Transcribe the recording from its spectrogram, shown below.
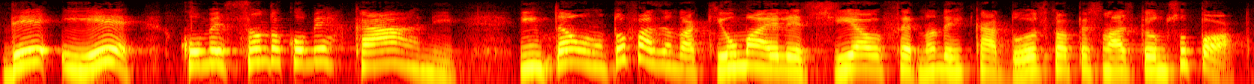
D e E começando a comer carne. Então, não estou fazendo aqui uma elegia ao Fernando Henrique Cardoso, que é um personagem que eu não suporto.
